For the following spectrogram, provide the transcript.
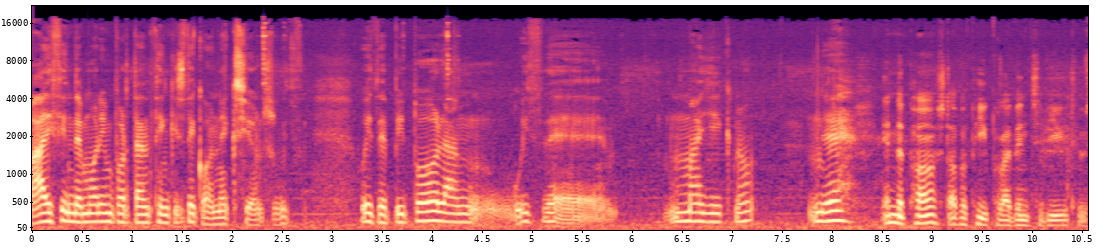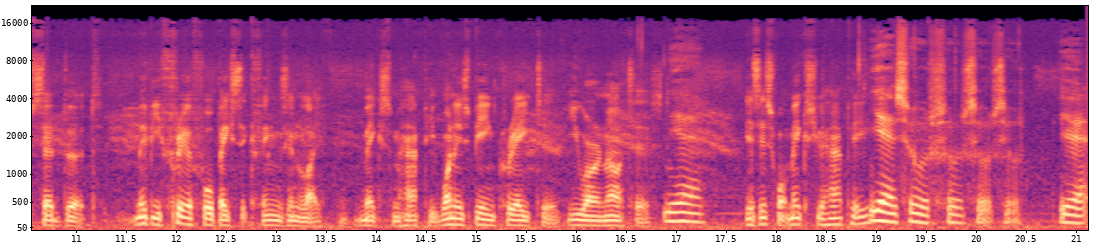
I think the more important thing is the connections with with the people and with the magic, no? Yeah. In the past, other people I've interviewed have said that maybe three or four basic things in life makes them happy. One is being creative. You are an artist. Yeah. Is this what makes you happy? Yeah, sure, sure, sure, sure. Yeah.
